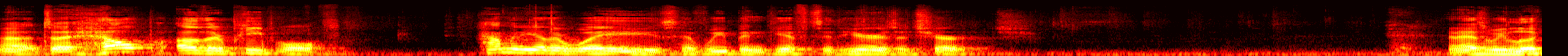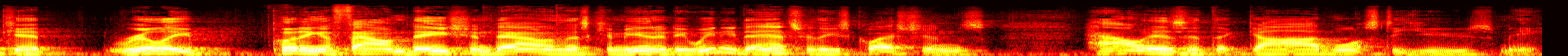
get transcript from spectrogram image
uh, to help other people. How many other ways have we been gifted here as a church? And as we look at really putting a foundation down in this community, we need to answer these questions how is it that God wants to use me?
